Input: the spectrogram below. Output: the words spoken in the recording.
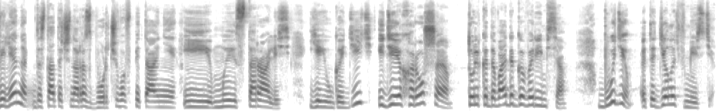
Велена достаточно разборчива в питании, и мы старались ей угодить. Идея хорошая, только давай договоримся. Будем это делать вместе.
